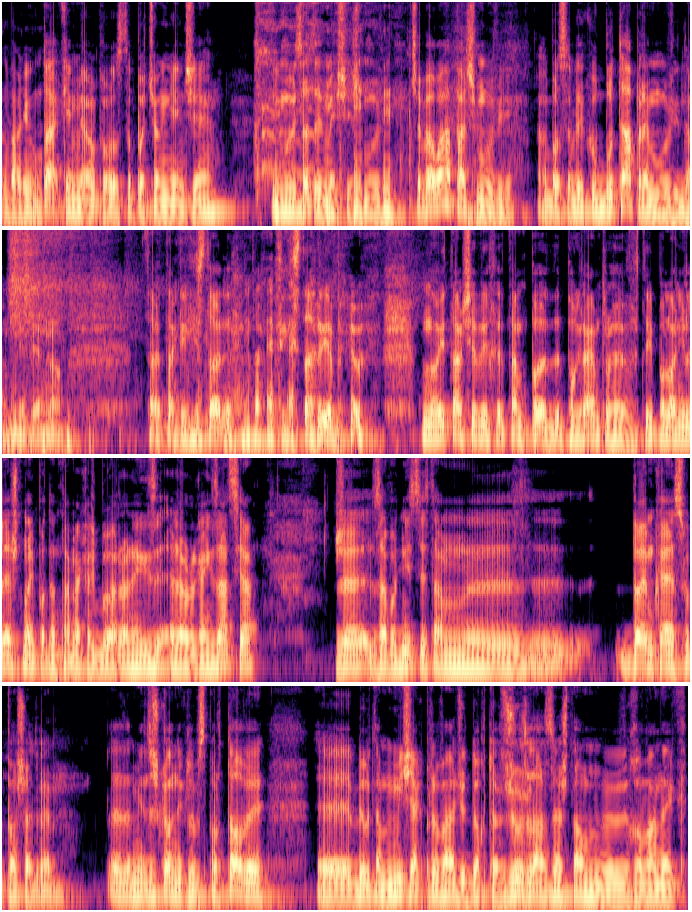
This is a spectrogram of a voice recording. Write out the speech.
walił? Takie miał po prostu pociągnięcie. I mówi, co ty myślisz? Mówi. Trzeba łapać, mówi. Albo sobie ku butaprem mówi do mnie, wiem, no. Tak, takie, historie, takie historie były. No i tam się tam pograłem trochę w tej Polonii Leszno i potem tam jakaś była reorganizacja, że zawodnicy tam e, do MKS-u poszedłem. Międzyszkolny klub sportowy. E, był tam Misiak prowadził, doktor Żużla zresztą, wychowanek,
